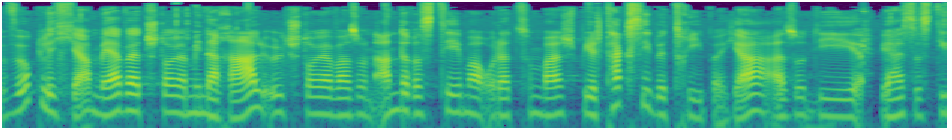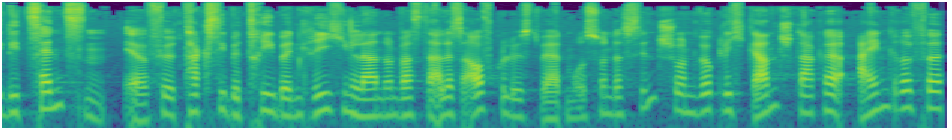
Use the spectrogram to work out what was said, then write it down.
wirklich, ja, Mehrwertsteuer, Mineralölsteuer war so ein anderes Thema oder zum Beispiel Taxibetriebe, ja, also die, wie heißt es, die Lizenzen äh, für Taxibetriebe in Griechenland und was da alles aufgelöst werden muss. Und das sind schon wirklich ganz starke Eingriffe,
